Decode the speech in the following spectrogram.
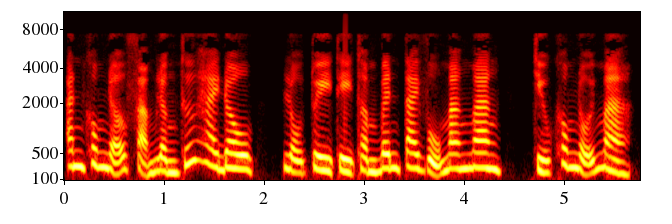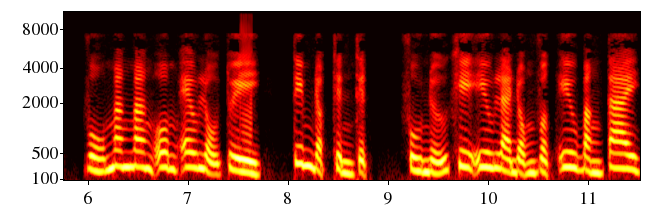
anh không nỡ phạm lần thứ hai đâu, lộ tùy thì thầm bên tai vụ mang mang, chịu không nổi mà, vụ mang mang ôm eo lộ tùy, tim đập thình thịch, phụ nữ khi yêu là động vật yêu bằng tai,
